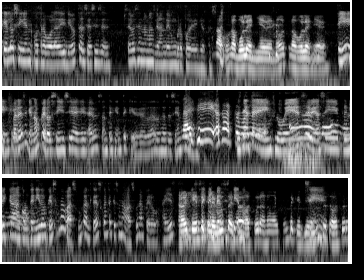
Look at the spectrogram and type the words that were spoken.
que lo siguen otra bola de idiotas y así se, se va haciendo más grande un grupo de idiotas. Una, una bola de nieve, ¿no? Es una bola de nieve. Sí, parece que no, pero sí, sí, hay, hay bastante gente que de verdad, o sea, se siente... Ay, sí, o sea, Se como lo siente de- influencer y así Ay, no, publica no. contenido que es una basura, te das cuenta que es una basura, pero ahí está. Pero hay gente que le gusta esa basura, ¿no? Hay gente que le Sí. gusta esa basura.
